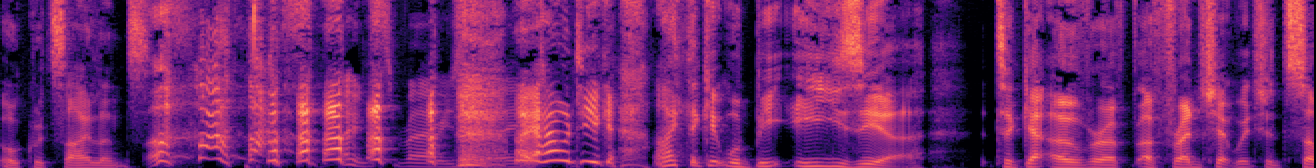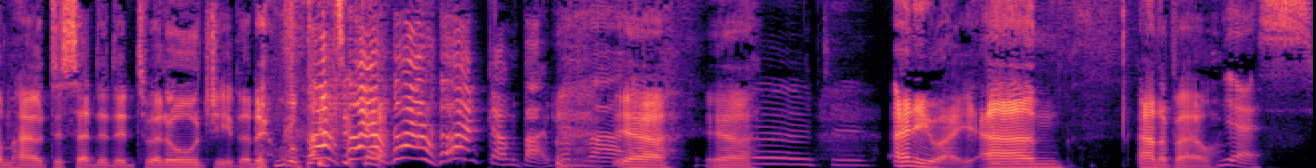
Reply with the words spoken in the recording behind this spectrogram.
awkward silence. It's very. Like, how do you get? I think it would be easier to get over a, a friendship which had somehow descended into an orgy than it would be to get. Come back from that. yeah, yeah. Uh, Dear. Anyway, um, Annabel, Yes.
